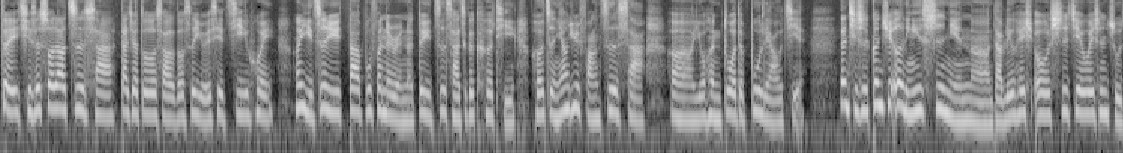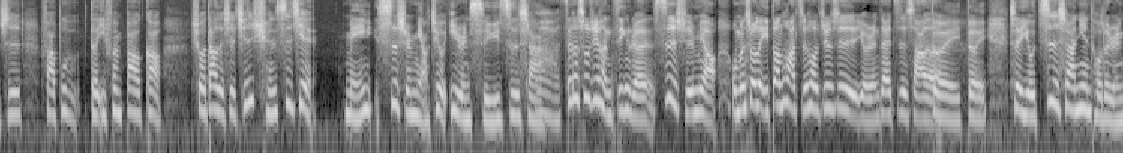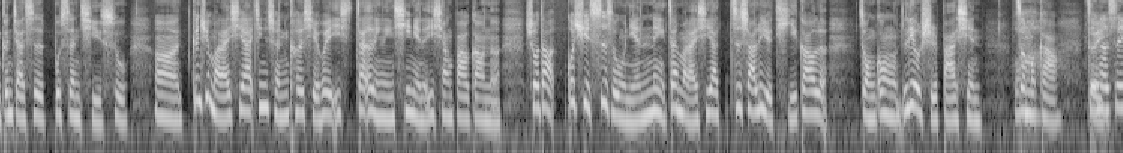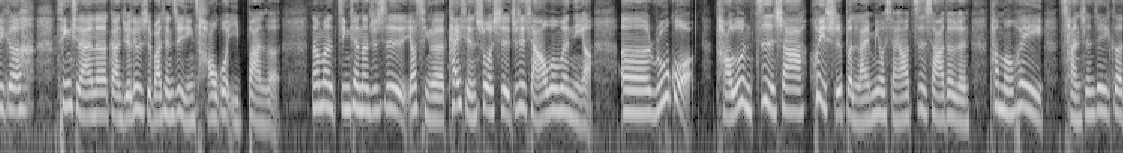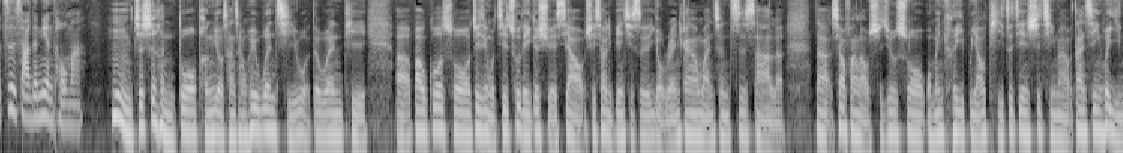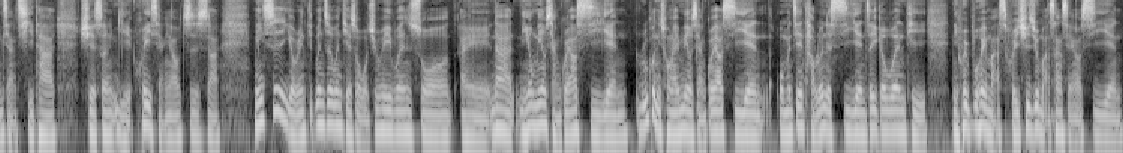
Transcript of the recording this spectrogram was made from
对，其实说到自杀，大家多多少少都是有一些机会，那以至于大部分的人呢，对于自杀这个课题和怎样预防自杀，呃，有很多的不了解。但其实根据二零一四年呢，WHO 世界卫生组织发布的一份报告，说到的是，其实全世界每四十秒就有一人死于自杀。哇，这个数据很惊人，四十秒，我们说了一段话之后，就是有人在自杀了。，对对，所以有自杀念头的人更加是不胜其数。呃，根据马来西亚精神科协会一在二零零七年的一项报告呢，说到过去四十五年内，在马来西亚自杀率也提高了，总共六十八线，这么高。真的是一个 听起来呢，感觉六十八千就已经超过一半了。那么今天呢，就是邀请了开贤硕士，就是想要问问你啊，呃，如果讨论自杀会使本来没有想要自杀的人，他们会产生这一个自杀的念头吗？嗯，这是很多朋友常常会问起我的问题，呃，包括说最近我接触的一个学校，学校里边其实有人刚刚完成自杀了，那校方老师就说我们可以不要提这件事情吗？我担心会影响其他学生也会想要自杀。每次有人问这问题的时候，我就会问说，哎，那你有没有想过要吸烟？如果你从来没有想过要吸烟，我们今天讨论的吸烟这个问题，你会不会马回去就马上想要吸烟？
